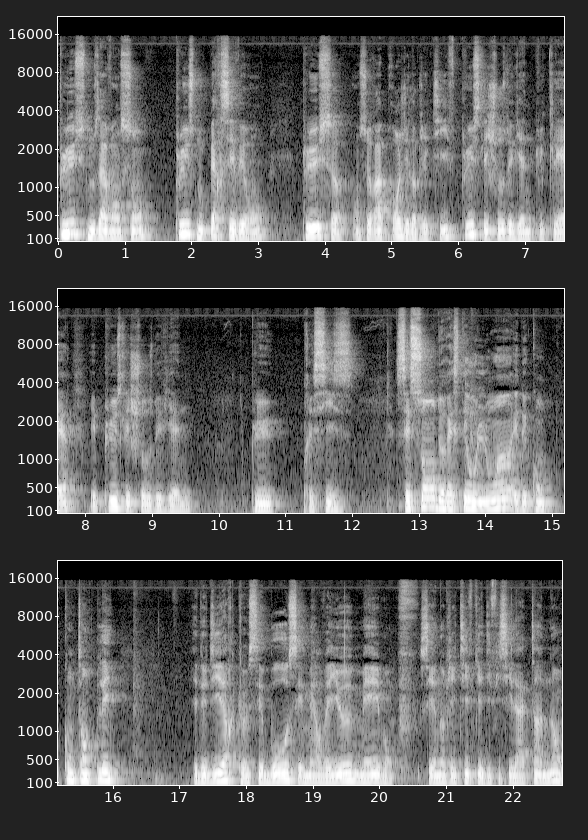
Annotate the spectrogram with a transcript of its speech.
Plus nous avançons, plus nous persévérons, plus on se rapproche de l'objectif, plus les choses deviennent plus claires et plus les choses deviennent plus précises. Cessons de rester au loin et de contempler et de dire que c'est beau, c'est merveilleux, mais bon, c'est un objectif qui est difficile à atteindre. Non.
